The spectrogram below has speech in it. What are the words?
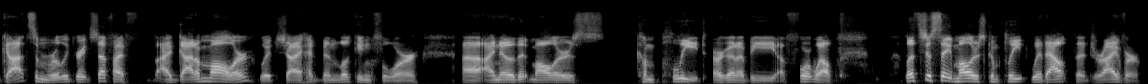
got some really great stuff. I I got a Mauler, which I had been looking for. Uh, I know that Maulers complete are going to be a four. Well, let's just say Maulers complete without the driver,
